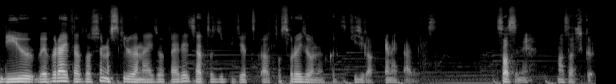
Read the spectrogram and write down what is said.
理由、ウェブライターとしてのスキルがない状態でチャット GPT を使うとそれ以上の記事が書けないからです。そうですね。まさしく。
